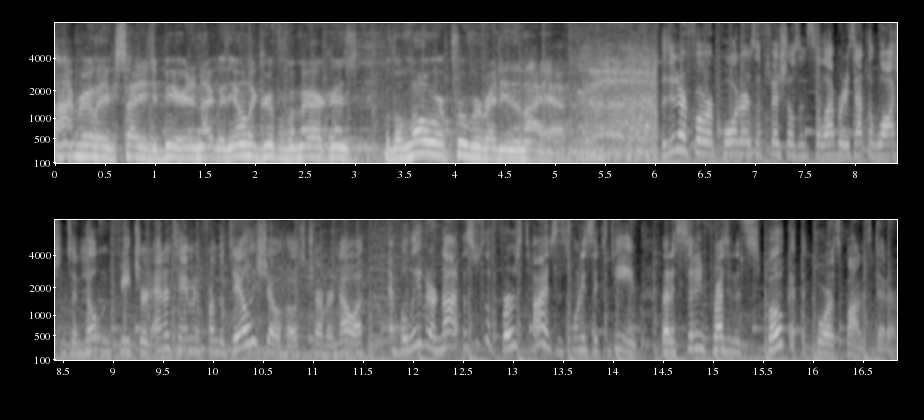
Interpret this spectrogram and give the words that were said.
I'm really excited to be here tonight with the only group of Americans with a lower approval rating than I have. The dinner for reporters, officials, and celebrities at the Washington Hilton featured entertainment from The Daily Show host Trevor Noah. And believe it or not, this was the first time since 2016 that a sitting president spoke at the Correspondents' Dinner.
